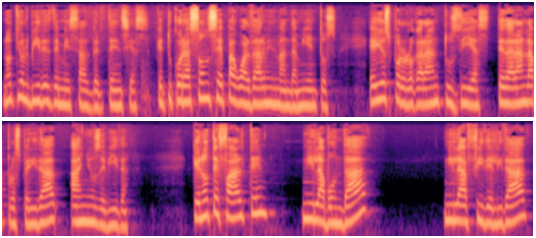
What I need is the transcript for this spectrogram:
no te olvides de mis advertencias, que tu corazón sepa guardar mis mandamientos ellos prolongarán tus días, te darán la prosperidad, años de vida. Que no te falten ni la bondad ni la fidelidad,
